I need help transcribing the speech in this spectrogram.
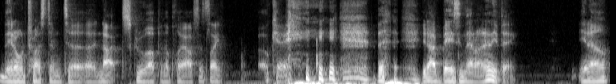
they don't trust him to uh, not screw up in the playoffs. It's like, okay, you're not basing that on anything. You know,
